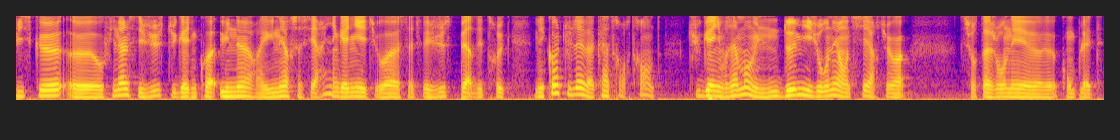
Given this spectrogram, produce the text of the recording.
puisque euh, au final c'est juste tu gagnes quoi une heure et une heure ça te fait rien gagner tu vois ça te fait juste perdre des trucs. Mais quand tu lèves à 4h30 tu gagnes vraiment une demi-journée entière tu vois sur ta journée euh, complète.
